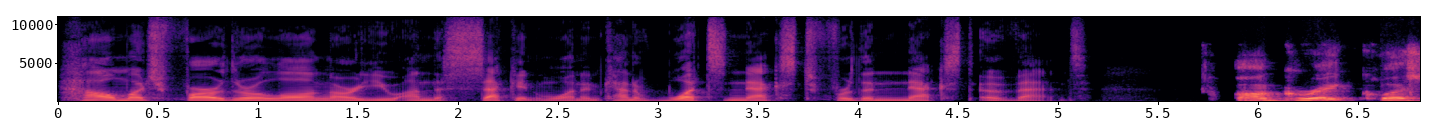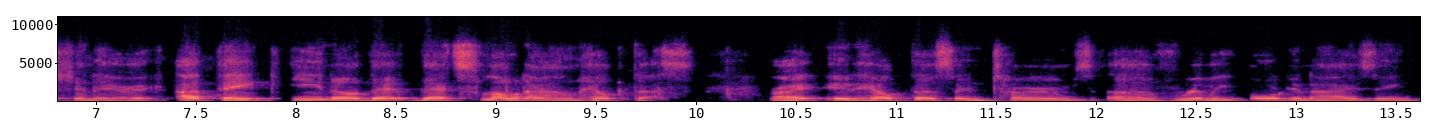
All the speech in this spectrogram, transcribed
how much farther along are you on the second one, and kind of what's next for the next event? Oh, great question, Eric. I think you know that that slowdown helped us, right? It helped us in terms of really organizing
